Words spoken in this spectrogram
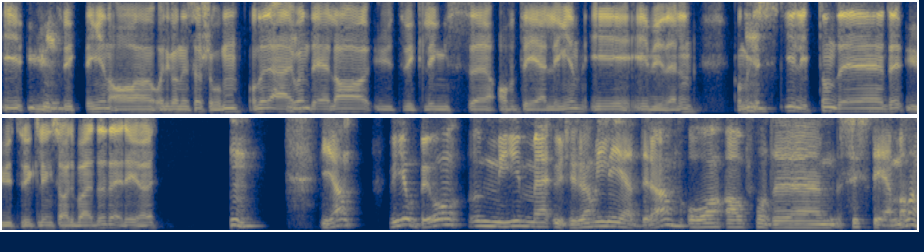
i utviklingen av organisasjonen. Og dere er jo en del av utviklingsavdelingen i, i bydelen. Kan du ikke mm. si litt om det, det utviklingsarbeidet dere gjør? Mm. Ja, vi jobber jo mye med utvikling av ledere og av på en måte systemer. Da.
